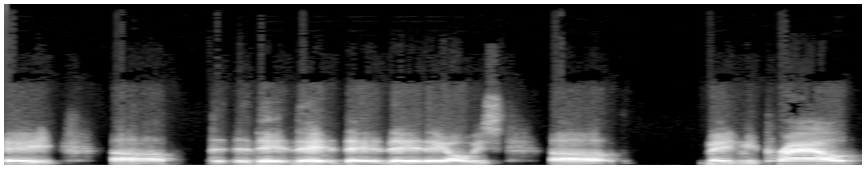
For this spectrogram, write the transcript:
a a uh, they, they, they, they, they always uh, made me proud.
